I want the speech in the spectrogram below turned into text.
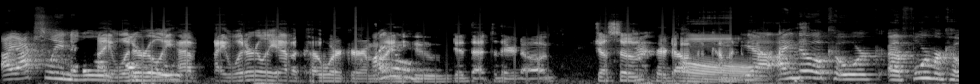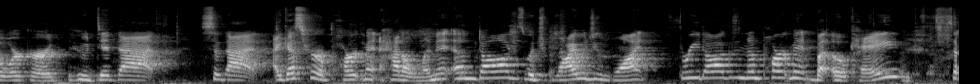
I actually know. I literally have I literally have a coworker of mine who did that to their dog, just so their dog could come Aw. and Yeah, I know a coworker, a former coworker who did that so that I guess her apartment had a limit on dogs. Which why would you want three dogs in an apartment? But okay, so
